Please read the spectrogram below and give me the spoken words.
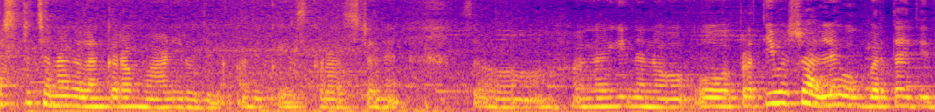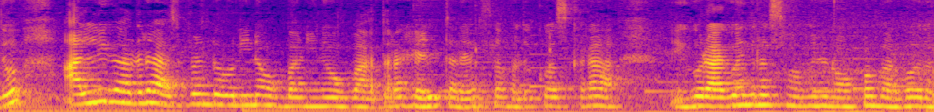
ಅಷ್ಟು ಚೆನ್ನಾಗಿ ಅಲಂಕಾರ ಮಾಡಿರೋದಿಲ್ಲ. ಅದಕ್ಕೋಸ್ಕರ ಅಷ್ಟೇ ಸೊ ಹಾಗಾಗಿ ನಾನು ಪ್ರತಿ ವರ್ಷ ಅಲ್ಲೇ ಹೋಗಿ ಬರ್ತಾ ಇದ್ದಿದ್ದು. ಅಲ್ಲಿಗಾದರೆ ಹಸ್ಬೆಂಡು ನೀನು ಒಬ್ಬ ನೀನು ಒಬ್ಬ ಆ ಥರ ಹೇಳ್ತಾರೆ. ಸೊ ಅದಕ್ಕೋಸ್ಕರ ಈಗ ರಾಘವೇಂದ್ರ ಸ್ವಾಮಿನ ನೋಡ್ಕೊಂಡು ಬರ್ಬೋದು.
